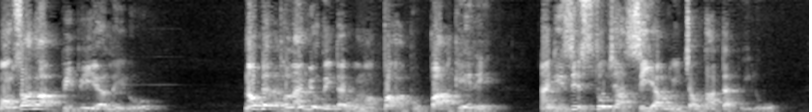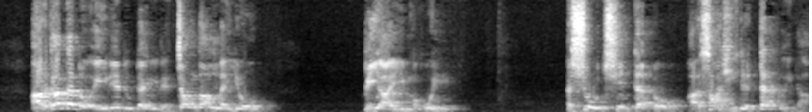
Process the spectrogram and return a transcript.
မောင်စားက BBL လို့နောက်တဲ့ဖလန်းမြို့သိမ်းတိုက်ပွဲမှာပါဘူးပါခဲ့တဲ့96စတိုးချာစီယာလွင်ចောင်းသားတက်တွေလို့အာရကတက်တော် AA နဲ့တူတိုက်နေတဲ့ចောင်းသားလက်ယုံ PRE မကွေးအရှိုချင်းတက်တော်အစရှိတဲ့တက်တွေဒါ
